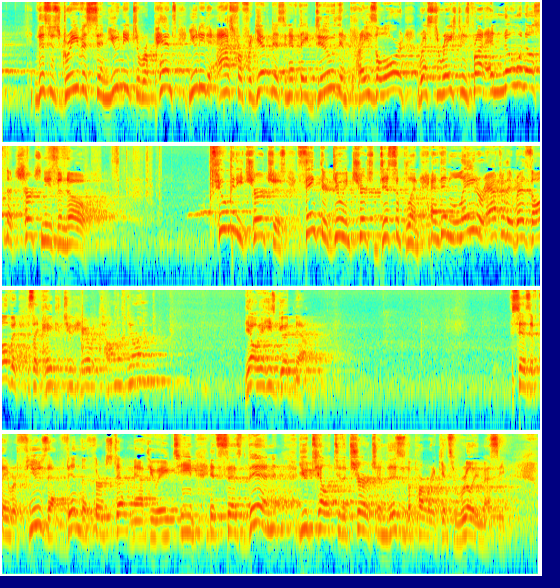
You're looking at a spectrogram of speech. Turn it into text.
This is grievous sin. You need to repent. You need to ask for forgiveness. And if they do, then praise the Lord. Restoration is brought. And no one else in the church needs to know. Too many churches think they're doing church discipline. And then later, after they resolve it, it's like, hey, did you hear what Tom was doing? Yeah, oh, he's good now. Says if they refuse that, then the third step, Matthew 18, it says, then you tell it to the church. And this is the part where it gets really messy.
